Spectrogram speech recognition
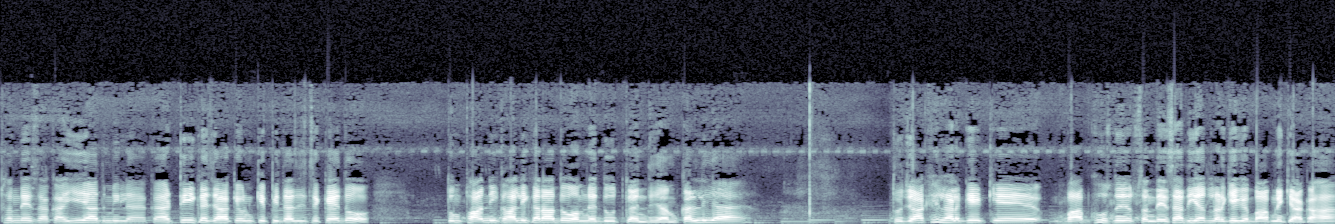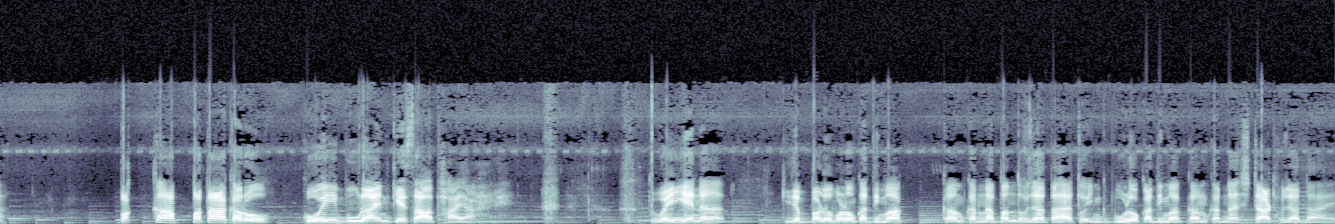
संदेशा का? ये आदमी लाया। कहा, ठीक है, जाके उनके पिताजी से कह दो, तुम पानी खाली करा दो, हमने दूध का इंतज़ाम कर लिया है। तो जाके लड़के के बाप को उसने जब संदेशा दिया तो लड़के के बाप ने क्या कहा? पक्का पता करो, कोई बूढ़ा इनके साथ आया है। तो वही है ना कि जब बड़ों बड़ों का दिमाग काम करना बंद हो जाता है तो इन बूढ़ों का दिमाग काम करना स्टार्ट हो जाता है।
